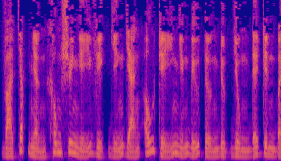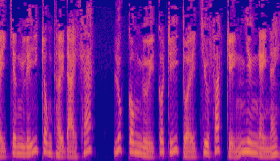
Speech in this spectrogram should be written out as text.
và chấp nhận không suy nghĩ việc diễn giảng ấu trĩ những biểu tượng được dùng để trình bày chân lý trong thời đại khác, lúc con người có trí tuệ chưa phát triển như ngày nay.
